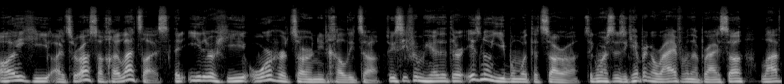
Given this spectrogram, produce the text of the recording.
That either he or her tzara need chalitza. So you see from here that there is no yibum with the tzara. So Gemara says you can't bring a raya from the brisa, lav.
